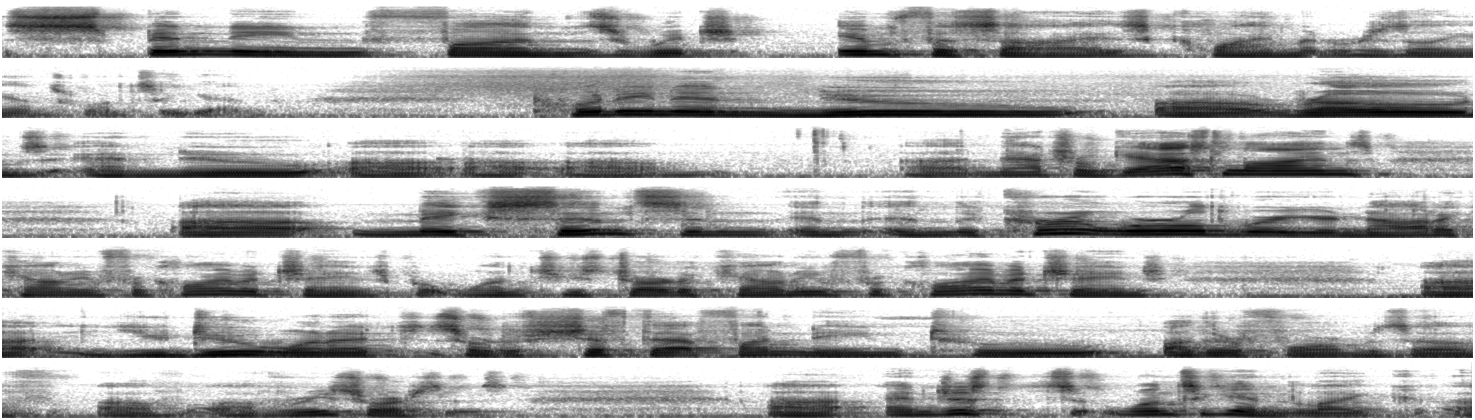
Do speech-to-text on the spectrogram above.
spending funds which emphasize climate resilience once again. Putting in new uh, roads and new uh, uh um, uh, natural gas lines uh, makes sense in, in, in, the current world where you're not accounting for climate change. But once you start accounting for climate change, you do want to sort of shift that funding to other forms of, of, of resources. Uh, and just once again, like uh,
